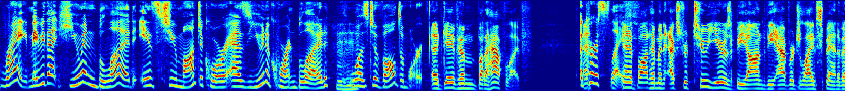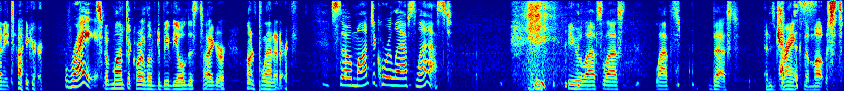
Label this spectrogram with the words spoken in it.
Right. Maybe that human blood is to Montecore as unicorn blood Mm-hmm. was to Voldemort. It gave him but a half life. A cursed life. And it bought him an extra two years beyond the average lifespan of any tiger. right. So Montecore lived to be the oldest tiger on planet Earth. So Montecore laughs last. He who laughs last laughs best and drank Yes. the most.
